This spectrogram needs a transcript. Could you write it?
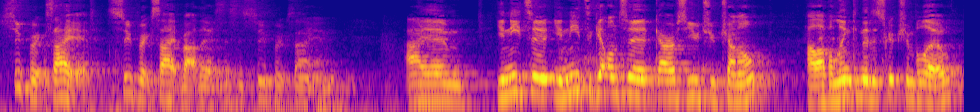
super excited. Super excited about this. This is super exciting. I um, you need to you need to get onto Gareth's YouTube channel. I'll have a link in the description below.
